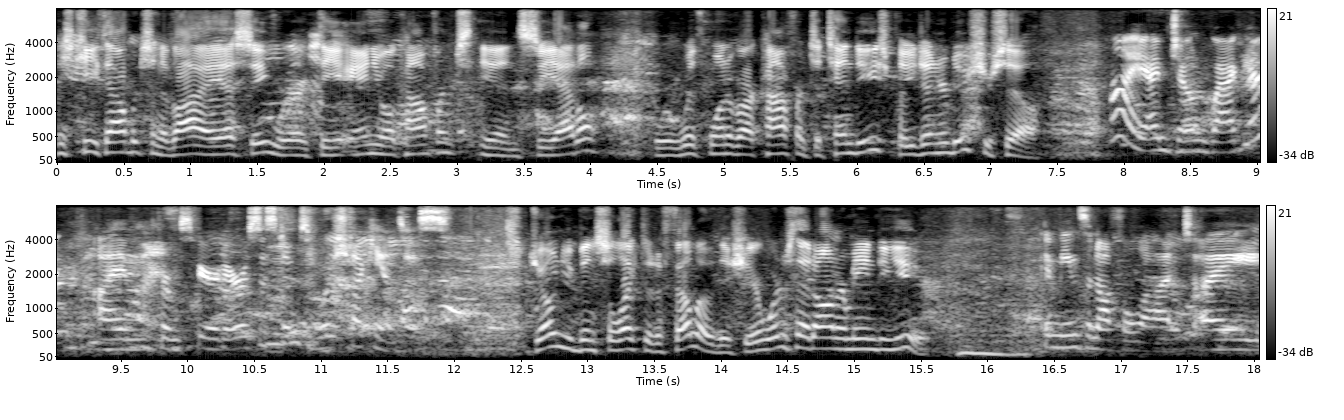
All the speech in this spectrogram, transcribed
This is Keith Albertson of IISE. We're at the annual conference in Seattle. We're with one of our conference attendees. Please introduce yourself. Hi, I'm Joan Wagner. I'm from Spirit Aerosystems in Wichita, Kansas. Joan, you've been selected a fellow this year. What does that honor mean to you? It means an awful lot. I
